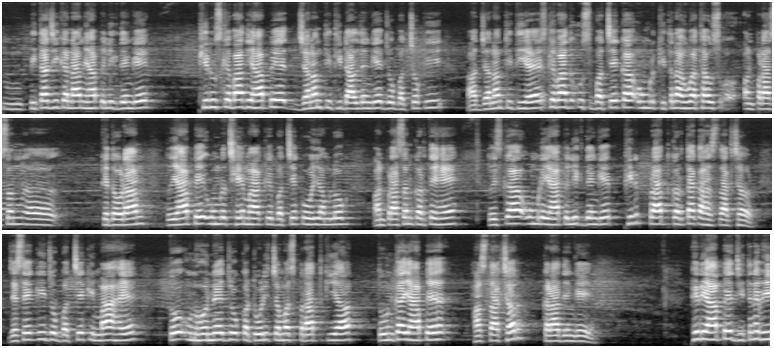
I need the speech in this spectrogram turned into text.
पिताजी का नाम यहाँ पे लिख देंगे। फिर उसके बाद यहाँ पे जन्म तिथि डाल देंगे, जो बच्चों की जन्म तिथि है। उसके बाद उस बच्चे का उम्र कितना हुआ था उस अन्नप्राशन के दौरान? तो यहाँ पे उम्र छः माह के बच्चे को ही हम लोग अन्नप्राशन करते हैं। तो इसका उम्र यहाँ पे लिख देंगे। फिर प्राप्तकर्ता का हस्ताक्षर। जैसे कि जो बच्चे की माँ है तो उन्होंने जो कटोरी चम्मच प्राप्त किया तो उनका यहाँ पे हस्ताक्षर करा देंगे। फिर यहाँ पे जितने भी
